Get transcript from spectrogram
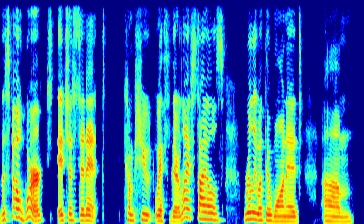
the spell worked, it just didn't compute with their lifestyles, really what they wanted, um,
